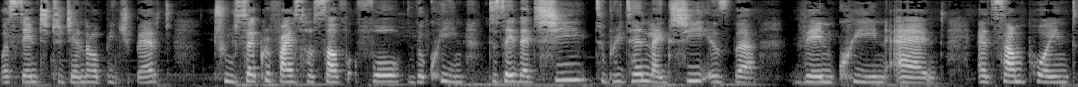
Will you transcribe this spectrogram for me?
was sent to General Piet Joubert to sacrifice herself for the queen to say that she to pretend like she is the then queen and at some point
